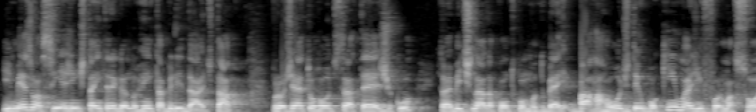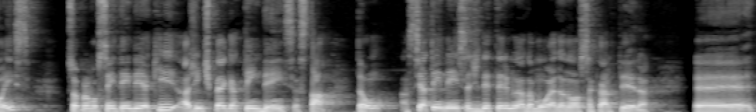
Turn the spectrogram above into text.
e mesmo assim a gente está entregando rentabilidade, tá? Projeto Hold Estratégico, então é bitnada.com.br barra hold, tem um pouquinho mais de informações. Só para você entender aqui, a gente pega tendências, tá? Então, se a tendência de determinada moeda na nossa carteira é,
